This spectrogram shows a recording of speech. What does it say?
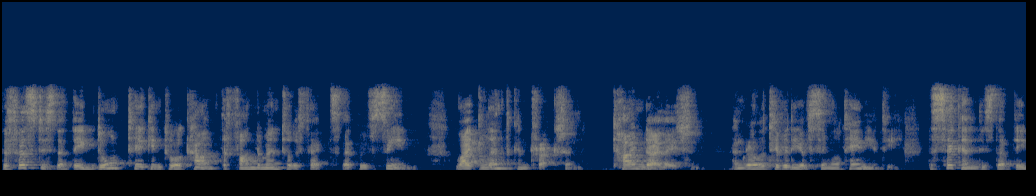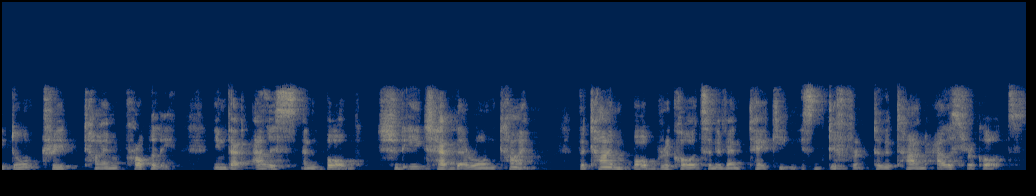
The first is that they don't take into account the fundamental effects that we've seen, like length contraction, time dilation, and relativity of simultaneity. The second is that they don't treat time properly, in that Alice and Bob should each have their own time. The time Bob records an event taking is different to the time Alice records,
